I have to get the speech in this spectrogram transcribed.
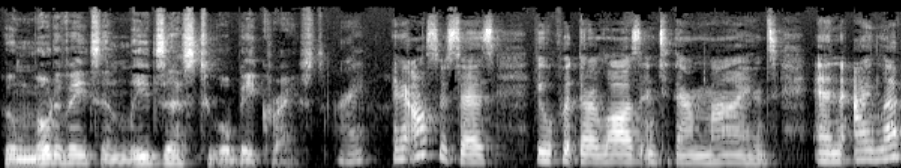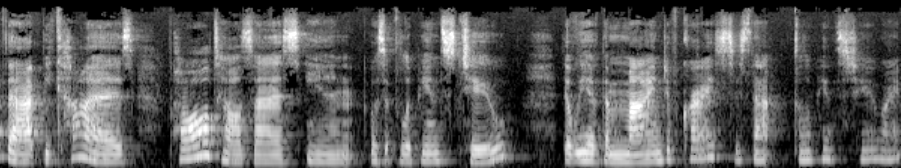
who motivates and leads us to obey Christ. Right. And it also says he will put their laws into their minds. And I love that because Paul tells us in, was it Philippians 2, that we have the mind of Christ? Is that Philippians 2, right?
